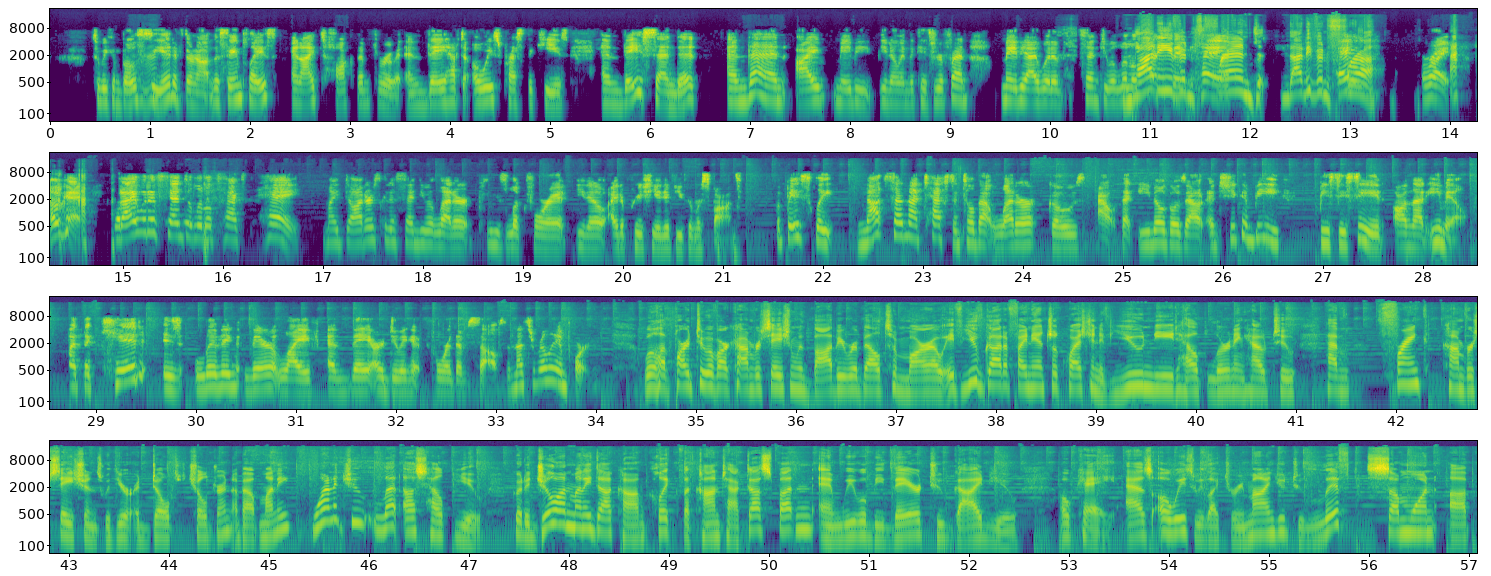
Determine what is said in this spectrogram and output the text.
so we can both mm-hmm. see it if they're not in the same place and I talk them through it and they have to always press the keys and they send it and then I maybe, you know, in the case of your friend, maybe I would have sent you a little not even saying, hey, friend, not even fra. Hey. Right. Okay. but I would have sent a little text, hey, my daughter's going to send you a letter. Please look for it. You know, I'd appreciate if you can respond. But basically, not send that text until that letter goes out, that email goes out, and she can be BCC'd on that email. But the kid is living their life and they are doing it for themselves. And that's really important. We'll have part two of our conversation with Bobbi Rebell tomorrow. If you've got a financial question, if you need help learning how to have frank conversations with your adult children about money, why don't you let us help you? Go to JillOnMoney.com, click the Contact Us button, and we will be there to guide you. Okay, as always, we'd like to remind you to lift someone up.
